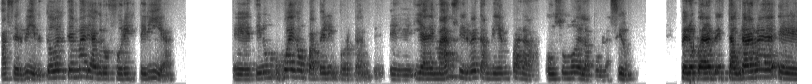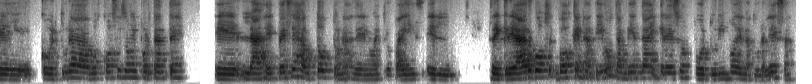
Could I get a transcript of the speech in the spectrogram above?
a servir. Todo el tema de agroforestería, eh, tiene un, juega un papel importante eh, y además sirve también para consumo de la población. Pero para restaurar eh, cobertura boscosa son importantes las especies autóctonas de nuestro país. El recrear bosques nativos también da ingresos por turismo de naturaleza,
